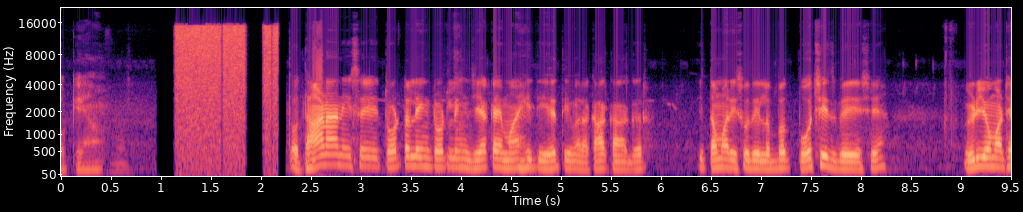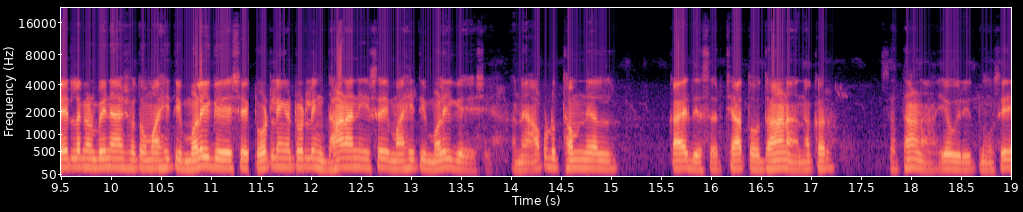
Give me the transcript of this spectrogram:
ઓકે હા. તો ધાણાની છે ટોટલિંગ ટોટલિંગ જે કાંઈ માહિતી હતી મારા કાકા આગળ એ તમારી સુધી લગભગ પહોંચી જ ગઈ છે. વિડીયોમાં ઠેઠ લગન બન્યા છો તો માહિતી મળી ગઈ છે. ટોટલિંગ ટોટલિંગ ધાણાની છે માહિતી મળી ગઈ છે. અને આપણું થમનેલ કાયદેસર થયા તો ધાણા નકર ધાણા એવી રીતનું છે.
